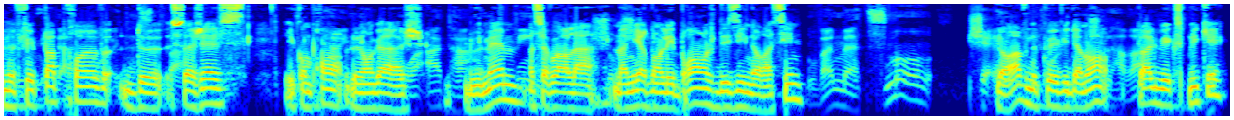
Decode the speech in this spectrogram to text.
ne fait pas preuve de sagesse et comprend le langage lui-même, à savoir la manière dont les branches désignent nos racines, le Rav ne peut évidemment pas lui expliquer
